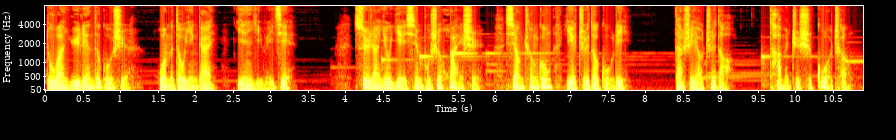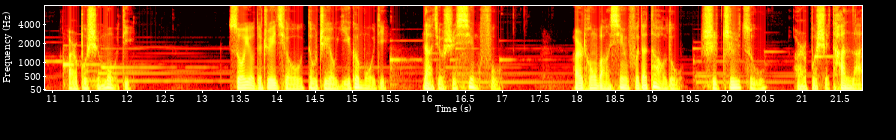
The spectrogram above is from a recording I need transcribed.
读完于连的故事，我们都应该引以为戒。虽然有野心不是坏事，想成功也值得鼓励，但是要知道，他们只是过程，而不是目的。所有的追求都只有一个目的，那就是幸福。而通往幸福的道路是知足，而不是贪婪。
